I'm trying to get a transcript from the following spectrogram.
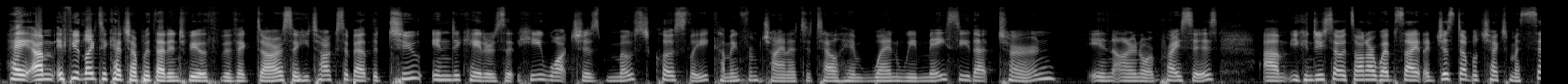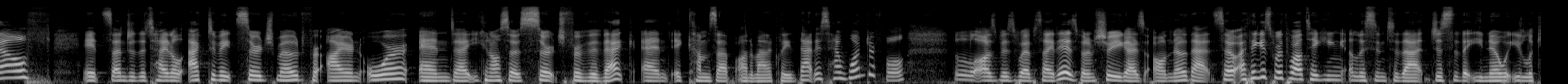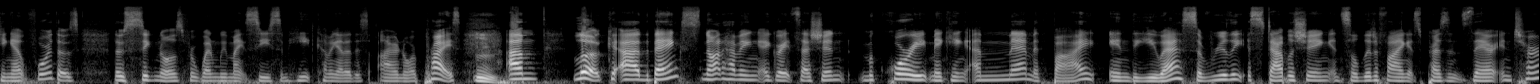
Hey, um, if you'd like to catch up with that interview with Vivek Dhar, so he talks about the two indicators that he watches most closely coming from China to tell him when we may see that turn in iron ore prices. Um, you can do so. It's on our website. I just double checked myself. It's under the title Activate Surge Mode for Iron Ore. And uh, you can also search for Vivek and it comes up automatically. That is how wonderful the little AusBiz website is. But I'm sure you guys all know that. So I think it's worthwhile taking a listen to that just so that you know what you're looking out for, those, those signals for when we might see some heat coming out of this iron ore price. Um, Look, uh, the banks not having a great session. Macquarie making a mammoth buy in the U.S., so really establishing and solidifying its presence there in terms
